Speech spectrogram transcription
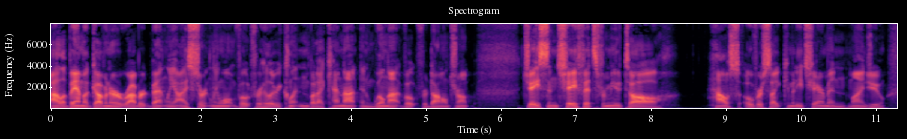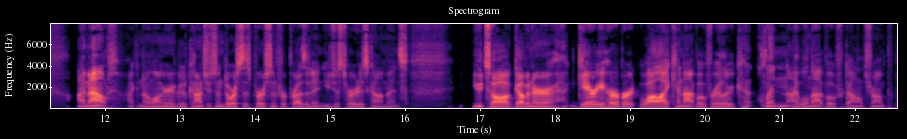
Alabama Governor Robert Bentley, I certainly won't vote for Hillary Clinton, but I cannot and will not vote for Donald Trump. Jason Chaffetz from Utah, House Oversight Committee Chairman, mind you. I'm out. I can no longer in good conscience endorse this person for president. You just heard his comments. Utah Governor Gary Herbert, while I cannot vote for Hillary Clinton, I will not vote for Donald Trump.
